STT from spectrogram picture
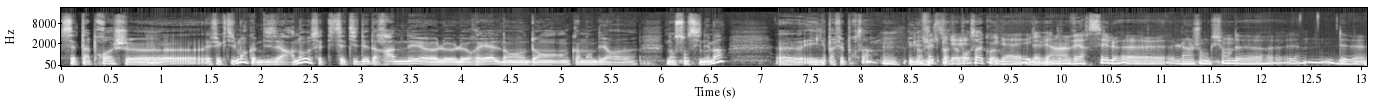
cette approche, euh, effectivement, comme disait Arnaud, cette, cette idée de ramener euh, le, le réel dans, dans, comment dire, euh, dans son cinéma. Euh, et il n'est pas fait pour ça. Il est En juste fait, pas il fait a, pour ça, quoi. il a- il a David. inversé l'injonction de, de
